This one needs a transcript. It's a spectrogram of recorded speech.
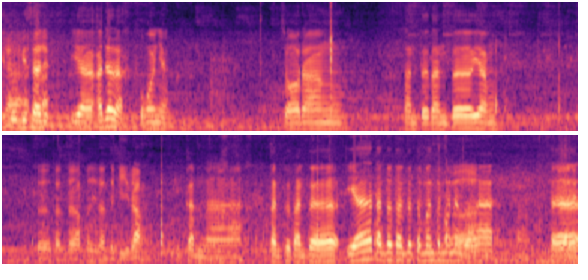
itu Ya, bisa adalah. ya adalah pokoknya. Seorang tante-tante yang tante tante apa nih? Tante girang. Karena tante-tante ya tante-tante teman-teman Oh. lah. Ya, Eh,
